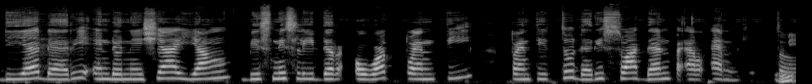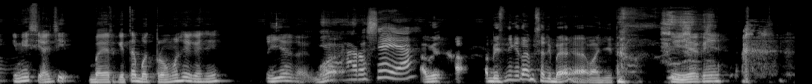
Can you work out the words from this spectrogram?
Dia dari Indonesia Young Business Leader Award 2022 dari SWA dan PLN gitu. Ini ini si Aji bayar kita buat promosi sih? Iya, ya, gua harusnya ya. abis, abis ini kita bisa dibayar ya sama Aji? iya kayaknya.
